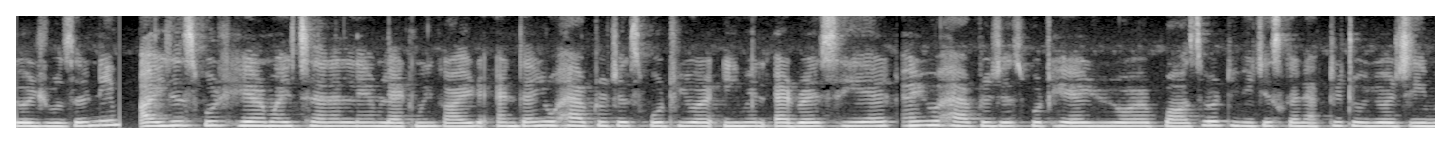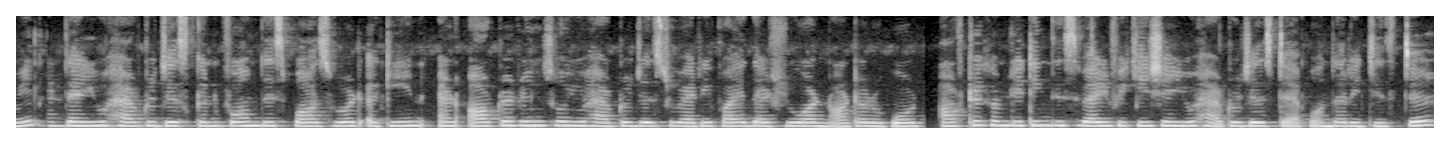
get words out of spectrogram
your username I just put here my channel name let me guide and then you have to just put your email address here and you have to just put here your password which is connected to your gmail and then you have to just confirm this password again and after doing so you have to just verify that you are not a robot. After completing this verification you have to just tap on the register.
